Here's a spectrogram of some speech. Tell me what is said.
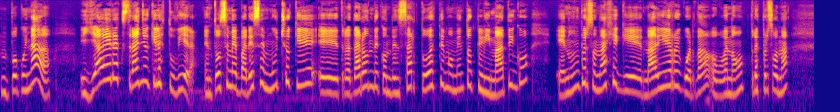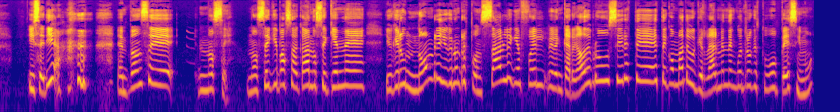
un poco y nada. Y ya era extraño que él estuviera. Entonces me parece mucho que eh, trataron de condensar todo este momento climático en un personaje que nadie recuerda, o bueno, tres personas, y sería. Entonces, no sé, no sé qué pasó acá, no sé quién es. Yo quiero un nombre, yo quiero un responsable, quién fue el, encargado de producir este, este combate, porque realmente encuentro que estuvo pésimo.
